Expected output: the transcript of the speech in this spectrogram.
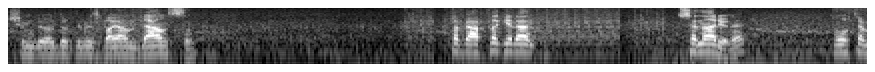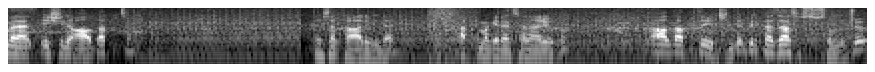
Şimdi öldürdüğümüz bayan Damson. Tabi akla gelen senaryo ne? Muhtemelen eşini aldattı. Fesat halinde. Aklıma gelen senaryo bu. Aldattığı için de bir kaza sonucu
